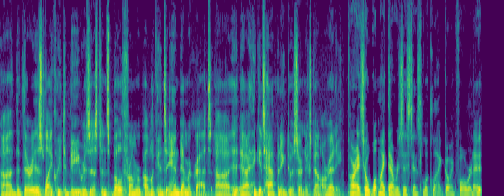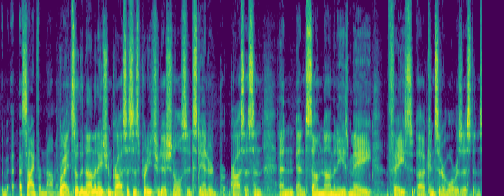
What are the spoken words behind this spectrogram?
uh, that there is likely to be resistance both from Republicans and Democrats. I think it's happening to a certain extent already. All right. So, what might that resistance look like going forward, aside from nominating? Right. So, the nomination process is pretty traditional, it's standard pr- process, and and and some nominees may face uh, considerable resistance.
